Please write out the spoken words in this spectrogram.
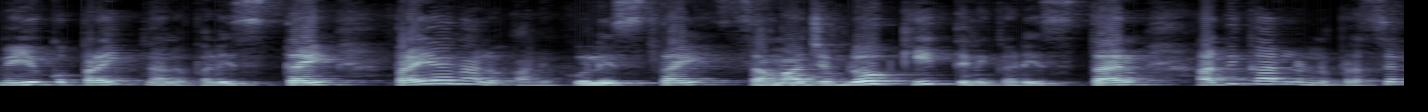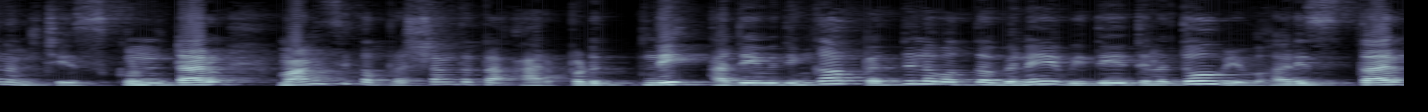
మీ యొక్క ప్రయత్నాలు ఫలిస్తాయి. ప్రయాణాలు అనుకూలిస్తాయి. సమాజంలో కీర్తిని గడిస్తారు. అధికారులను ప్రసన్నం చేసుకుంటారు. మానసిక ప్రశాంతత ఏర్పడుతుంది. అదేవిధంగా పెద్దల వద్ద వినయ విధేయతలతో వ్యవహరిస్తారు.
